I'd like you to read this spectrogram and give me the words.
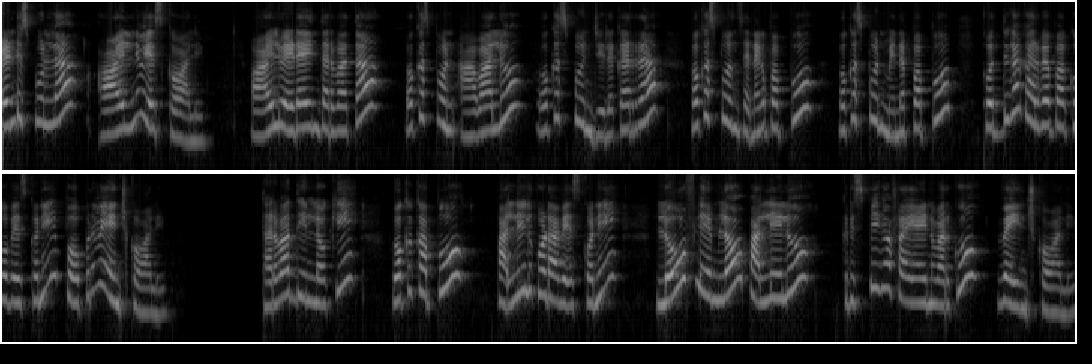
రెండు స్పూన్ల ఆయిల్ని వేసుకోవాలి. ఆయిల్ వేడైన తర్వాత ఒక స్పూన్ ఆవాలు ఒక స్పూన్ జీలకర్ర ఒక స్పూన్ శనగపప్పు ఒక స్పూన్ మినపప్పు కొద్దిగా కరివేపాకు వేసుకొని పోపును వేయించుకోవాలి. తర్వాత దీనిలోకి ఒక కప్పు పల్లీలు కూడా వేసుకొని లో ఫ్లేమ్లో పల్లీలు క్రిస్పీగా ఫ్రై అయిన వరకు వేయించుకోవాలి.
